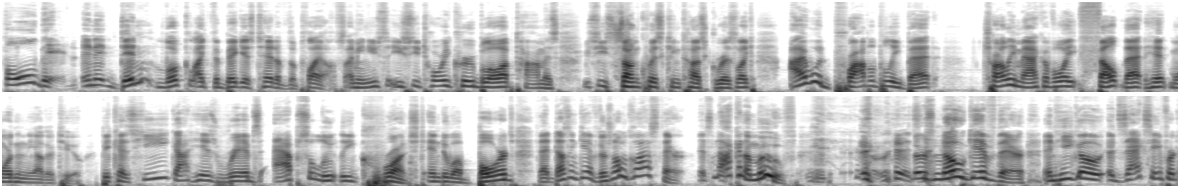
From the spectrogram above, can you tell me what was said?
Folded. and it didn't look like the biggest hit of the playoffs. I mean, you see, you see Torey Krug blow up Thomas, you see Sundqvist concuss Grizzly. I would probably bet Charlie McAvoy felt that hit more than the other two because he got his ribs absolutely crunched into a board that doesn't give. There's no glass there. It's not going to move. There's no give there. And he go Zach Sanford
